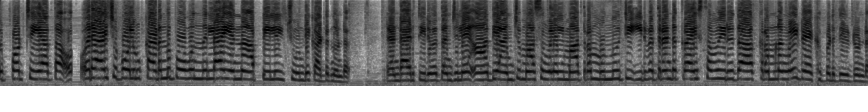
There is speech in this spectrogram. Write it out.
റിപ്പോർട്ട് ചെയ്യാത്ത ഒരാഴ്ച പോലും കടന്നു പോകുന്നില്ല എന്ന അപ്പീലിൽ ചൂണ്ടിക്കാട്ടുന്നുണ്ട്. രണ്ടായിരത്തി ഇരുപത്തിയഞ്ചിലെ ആദ്യ അഞ്ചു മാസങ്ങളിൽ മാത്രം മുന്നൂറ്റി ഇരുപത്തിരണ്ട് ക്രൈസ്തവ വിരുദ്ധ ആക്രമണങ്ങൾ രേഖപ്പെടുത്തിയിട്ടുണ്ട്.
